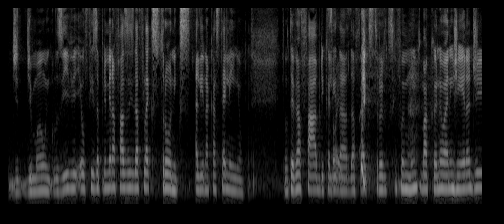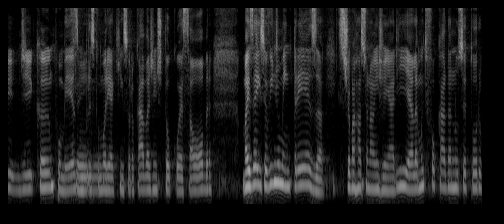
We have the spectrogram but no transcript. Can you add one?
de, de mão, inclusive, eu fiz a primeira fase da Flextronics, ali na Castelinho. Então, teve a fábrica ali da, da Flextronics, que foi muito bacana. Eu era engenheira de, de campo mesmo, Sim. por isso que eu morei aqui em Sorocaba. A gente tocou essa obra. Mas é isso, eu vim de uma empresa que se chama Racional Engenharia, ela é muito focada no setor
